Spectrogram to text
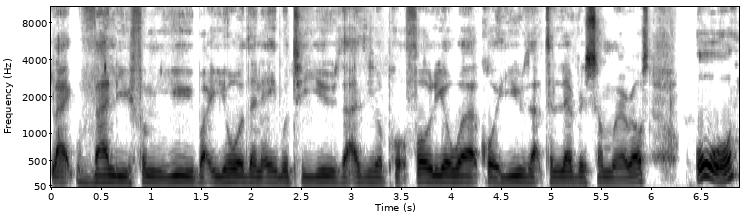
like value from you, but you're then able to use that as your portfolio work or use that to leverage somewhere else, or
